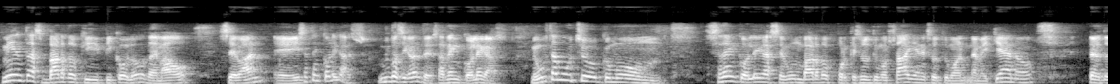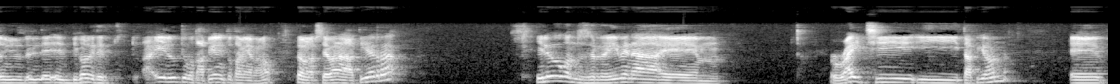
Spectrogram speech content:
Mientras Bardock y Piccolo, Daemao, se van eh, y se hacen colegas. Básicamente, se hacen colegas. Me gusta mucho cómo se hacen colegas según Bardock porque es el último Saiyan, es el último Namekiano. Pero el, Piccolo dice, el último tapión y toda mierda, ¿no? Pero bueno, se van a la Tierra. Y luego cuando se reviven a eh, Raichi y Tapión, eh,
